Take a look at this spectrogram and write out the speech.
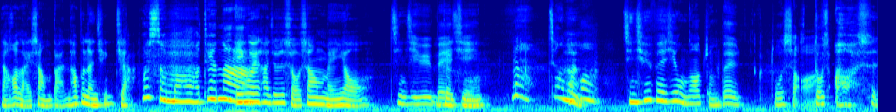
然后来上班，他不能请假，为什么？天哪！因为他就是手上没有。紧急预备金，那这样的话，紧急预备金我们要准备多少啊？多少？哦，是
